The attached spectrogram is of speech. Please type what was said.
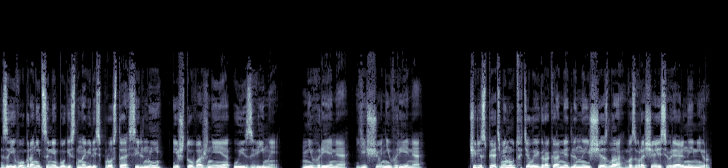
за его границами боги становились просто сильны и, что важнее, уязвимы. Не время, еще не время. Через пять минут тело игрока медленно исчезло, возвращаясь в реальный мир.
